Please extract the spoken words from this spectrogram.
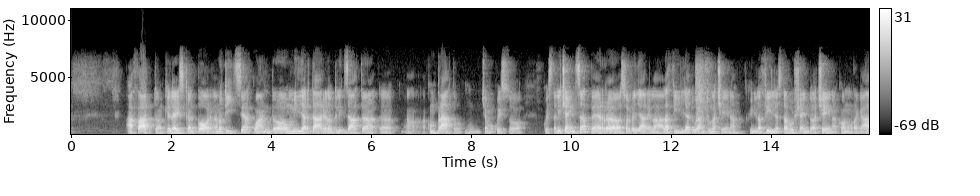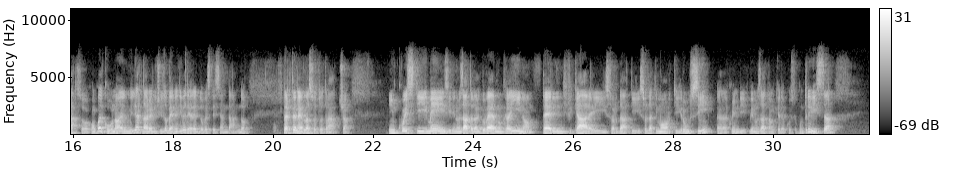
Ha fatto anche lei scalpore la notizia quando un miliardario l'ha utilizzata, eh, ha, comprato diciamo, questo, questa licenza per eh, sorvegliare la, la, figlia durante una cena. Quindi la figlia stava uscendo a cena con un ragazzo o con qualcuno e il miliardario ha deciso bene di vedere dove stesse andando per tenerla sotto traccia. In questi mesi viene usato dal governo ucraino per identificare i soldati, i soldati morti russi, eh, quindi viene usato anche da questo punto di vista,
